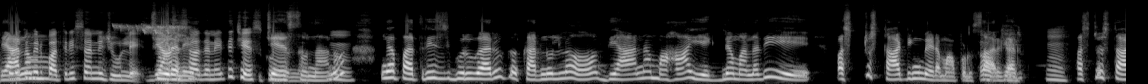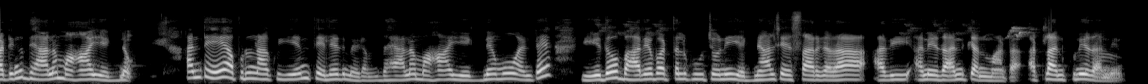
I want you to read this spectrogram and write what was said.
ధ్యానం పత్రిసాన్ని చూడలే. ధ్యాన చూడలేదు. సాధన అయితే చేసుకుంటున్నారు. చేస్తున్నాను. ఇంకా పత్రిజ్ గురువు గారు కర్నూలులో ధ్యాన మహాయజ్ఞం అన్నది ఫస్ట్ స్టార్టింగ్ మేడం అప్పుడు సార్. గారు. ఫస్ట్ స్టార్టింగ్ ధ్యాన మహాయజ్ఞం. అంటే అప్పుడు నాకు ఏం తెలియదు మేడం. ధ్యాన మహాయజ్ఞము అంటే ఏదో భార్యాభర్తలు కూర్చొని యజ్ఞాలు చేస్తారు కదా అది అనే దానికి అన్నమాట. అట్లా అనుకునేదాన్ని నేను.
